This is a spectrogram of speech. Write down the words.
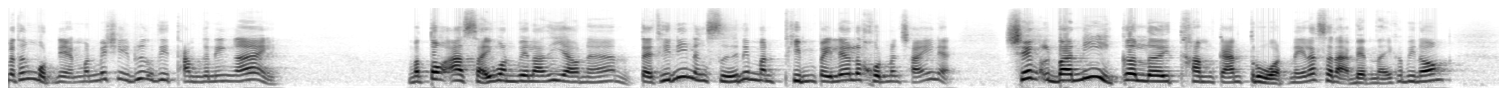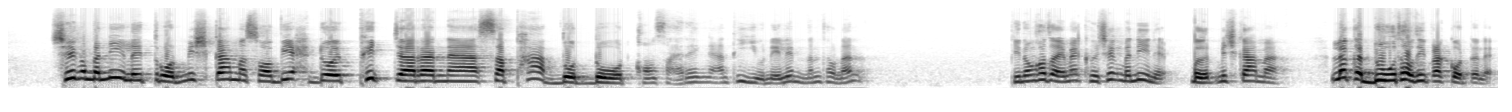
มาทั้งหมดเนี่ยมันไม่ใช่เรื่องที่ทำกันง่ายๆมันต้องอาศัยวันเวลาที่ยาวนานแต่ทีนี้หนังสือนี่มันพิมพ์ไปแล้วแล้วคนมันใช้เนี่ยเชคอัลบานีก็เลยทำการตรวจในลักษณะแบบไหนครับพี่น้อง เชคอัลบานีเลยตรวจมิชกามาซอเบียโดยพิจารณาสภาพโดดๆของสายรายงานที่อยู่ในเล่มนั้นเท่านั้น พี่น้องเข้าใจไหมคือเชคอัลบานีเนี่ยเปิดมิชกามา แล้วก็ดูเท่าที่ปรากฏนั่นแหละ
